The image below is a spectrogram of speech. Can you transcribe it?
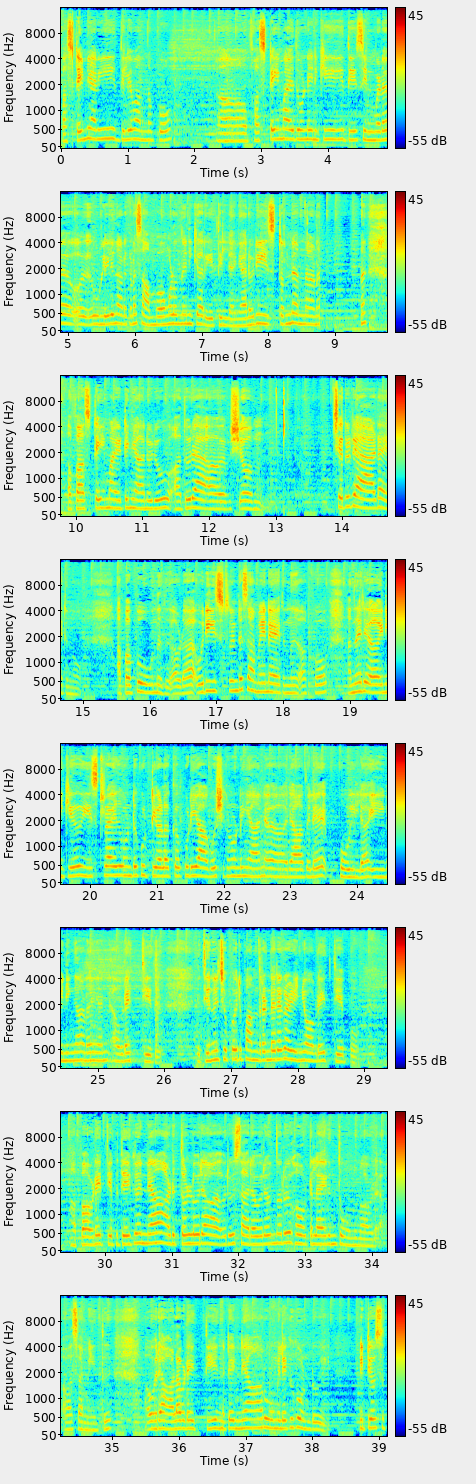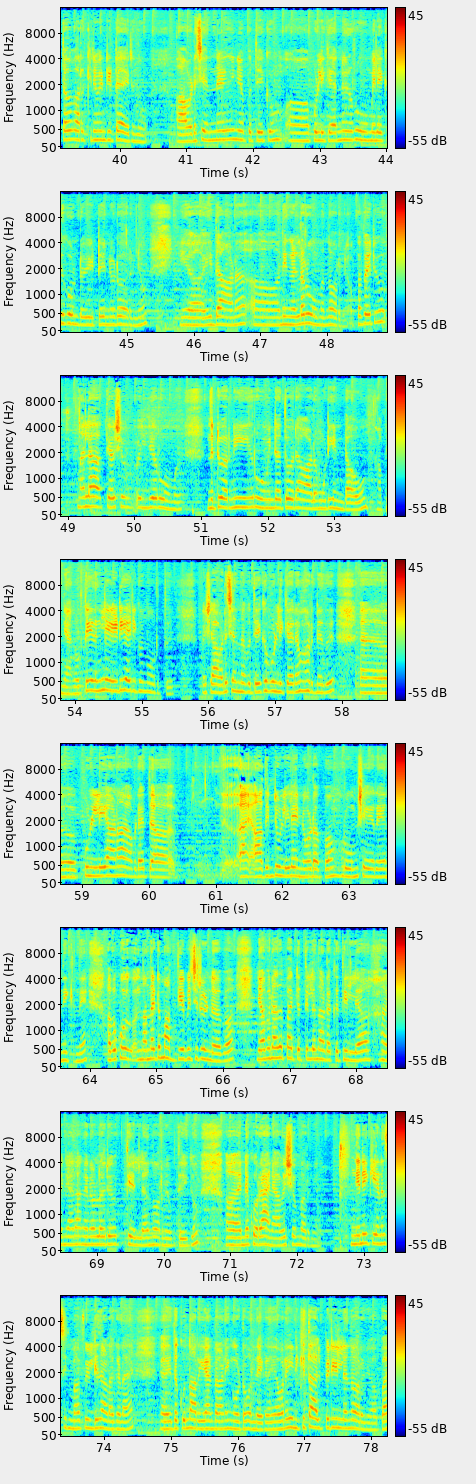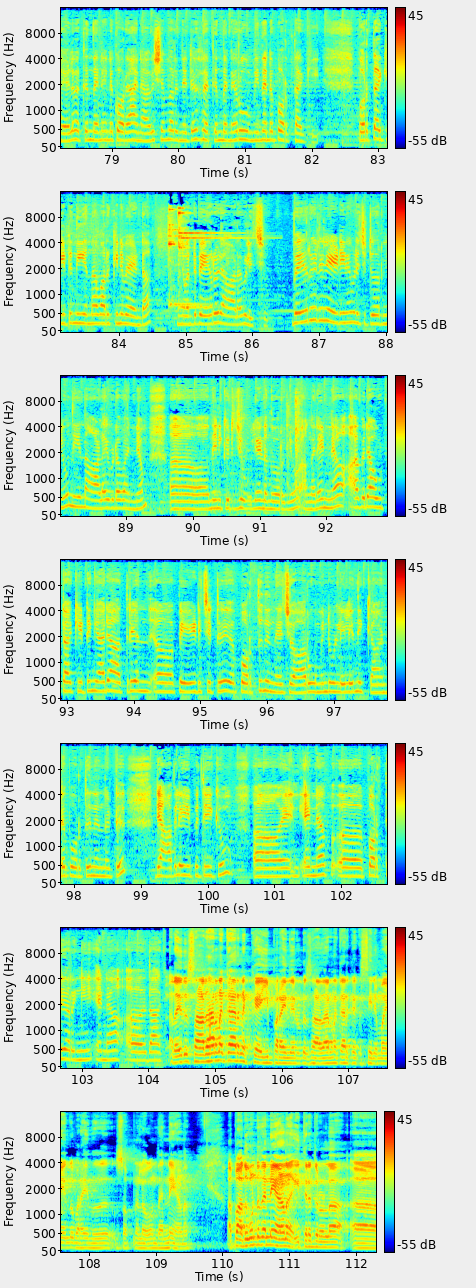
ഫസ്റ്റ് ടൈം ഞാൻ ഈ ഇതിൽ വന്നപ്പോൾ ഫസ്റ്റ് ടൈം ആയതുകൊണ്ട് എനിക്ക് ഇത് ഈ സിനിമയുടെ ഉള്ളിൽ നടക്കുന്ന സംഭവങ്ങളൊന്നും എനിക്ക് അറിയത്തില്ല ഞാനൊരു ഈസ്റ്ററിന് എന്നാണ് ഫസ്റ്റ് ടൈം ആയിട്ട് ഞാനൊരു അതൊരു ചെറിയൊരു ആഡായിരുന്നു അപ്പോൾ പോകുന്നത് അവിടെ ഒരു ഈസ്റ്ററിന്റെ സമയമായിരുന്നു അപ്പോൾ അന്ന് എനിക്ക് ഈസ്റ്റർ ആയതുകൊണ്ട് കുട്ടികളൊക്കെ കൂടി ആഘോഷിക്കണോണ്ട് ഞാൻ രാവിലെ പോയില്ല. ഈവനിങ് ആണ് ഞാൻ അവിടെ എത്തിയത്. എത്തിയെന്ന് വെച്ചപ്പോൾ ഒരു പന്ത്രണ്ടര കഴിഞ്ഞു അവിടെ എത്തിയപ്പോൾ അപ്പോൾ അവിടെ എത്തിയപ്പോഴത്തേക്കും തന്നെ അടുത്തുള്ള ഒരു ഒരു സരോവരം എന്നൊരു ഹോട്ടലായിരുന്നു തോന്നുന്നു അവിടെ ആ സമയത്ത്. ഒരാളവിടെ എത്തി എന്നിട്ട് എന്നെ ആ റൂമിലേക്ക് കൊണ്ടുപോയി. പിറ്റേ ദിവസത്തെ വർക്കിന് വേണ്ടിയിട്ടായിരുന്നു. അവിടെ ചെന്ന് കഴിഞ്ഞപ്പോഴത്തേക്കും പുള്ളിക്കാരൻ ഒരു റൂമിലേക്ക് കൊണ്ടുപോയിട്ട് എന്നോട് പറഞ്ഞു ഇതാണ് നിങ്ങളുടെ റൂമെന്ന് പറഞ്ഞു. അപ്പോൾ ഒരു നല്ല അത്യാവശ്യം വലിയ റൂം എന്നിട്ട് പറഞ്ഞു ഈ റൂമിന്റെ അകത്ത് ഒരാളും കൂടി ഉണ്ടാവും. അപ്പം ഞാൻ ഓർത്ത് ഏതെങ്കിലും ലേഡി ആയിരിക്കും ഓർത്ത്. പക്ഷെ അവിടെ ചെന്നപ്പോഴത്തേക്ക് പുള്ളിക്കാരൻ പറഞ്ഞത് പുള്ളിയാണ് അവിടെ അതിന്റെ ഉള്ളിൽ എന്നോടൊപ്പം റൂം ഷെയർ ചെയ്യാൻ നിൽക്കുന്നത് അപ്പോൾ നന്നായിട്ട് മദ്യപിച്ചിട്ടുണ്ട്. അപ്പോൾ ഞാൻ പറഞ്ഞത് പറ്റത്തില്ല നടക്കത്തില്ല. ഞാൻ അങ്ങനെയുള്ള ഒരു വ്യക്തിയല്ല എന്ന് പറഞ്ഞപ്പോഴത്തേക്കും എന്നെ കുറേ അനാവശ്യം പറഞ്ഞു. ഇങ്ങനെയൊക്കെയാണ് സിനിമ ഫീൽഡിൽ നടക്കണേ. ഇതൊക്കെ ഒന്നും അറിയാണ്ടാണ് ഇങ്ങോട്ട് വന്നേക്കണേ. ഞാൻ പറഞ്ഞു എനിക്ക് താല്പര്യമില്ലെന്ന് പറഞ്ഞു. അപ്പോൾ അയാൾ വെക്കം തന്നെ എന്നെ കുറേ അനാവശ്യം പറഞ്ഞിട്ട് വെക്കം തന്നെ റൂമിൽ നിന്ന് തന്നെ പുറത്താക്കി. പുറത്താക്കിയിട്ട് നീ എന്നാ വർക്കിന് വേണ്ട? എന്നിട്ട് വേറൊരാളെ വിളിച്ചു. വേറൊരു ലേഡീനെ വിളിച്ചിട്ട് പറഞ്ഞു നീ നാളെ ഇവിടെ വന്നം ആ, നിനക്കൊരു ജോലി ഉണ്ടെന്ന് പറഞ്ഞു. അങ്ങനെ എന്നെ അവർ ഔട്ടാക്കിയിട്ട് ഞാൻ രാത്രി പേടിച്ചിട്ട് പുറത്ത് നിന്ന് വെച്ചു ആ റൂമിന്റെ ഉള്ളിൽ നിൽക്കാണ്ട് പുറത്ത് നിന്നിട്ട് രാവിലെ എൻ- എന്നെ പുറത്ത് ഇറങ്ങി എന്നെ ഇതാക്കി അതായത് സാധാരണക്കാരനൊക്കെ ഈ പറയുന്നതിനോട് സാധാരണക്കാർക്കൊക്കെ സിനിമ എന്ന് പറയുന്നത് സ്വപ്നലോകം തന്നെയാണ്. അപ്പോൾ അതുകൊണ്ട് തന്നെയാണ് ഇത്തരത്തിലുള്ള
